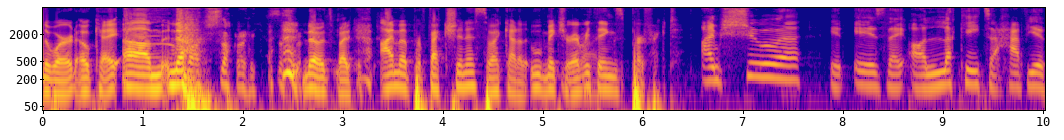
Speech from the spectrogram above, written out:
the word, okay. Um, no, Sorry. sorry. no, it's funny. I'm a perfectionist, so I gotta ooh, make sure everything's perfect. I'm sure it is. They are lucky to have you.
